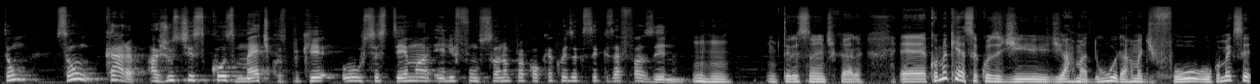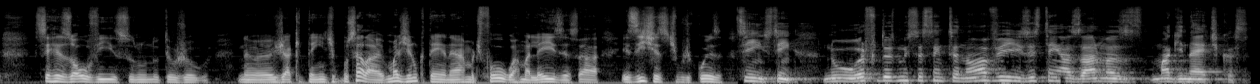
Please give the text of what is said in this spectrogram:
Então são, cara, ajustes cosméticos porque o sistema ele funciona para qualquer coisa que você quiser fazer, né? Uhum. Interessante, cara. É, como é que é essa coisa de, de armadura, arma de fogo? Como é que você, você resolve isso no, no teu jogo? Né, já que tem, tipo, sei lá, imagino que tem, né? Arma de fogo, arma laser, sabe? existe esse tipo de coisa? Sim, sim. No Earth 2069 existem as armas magnéticas.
